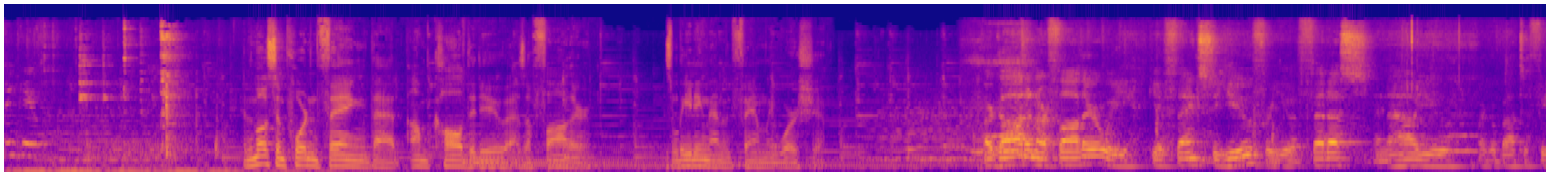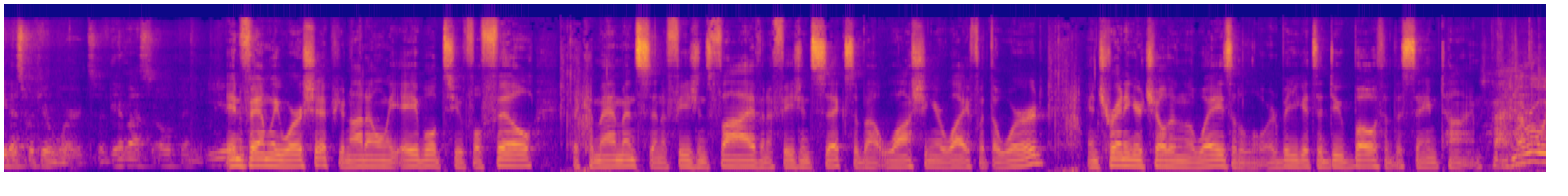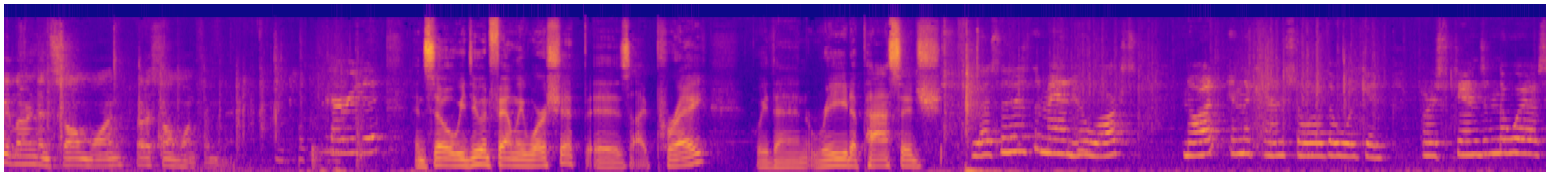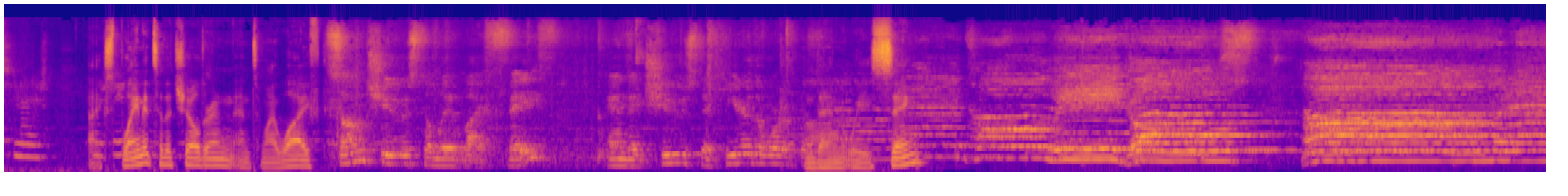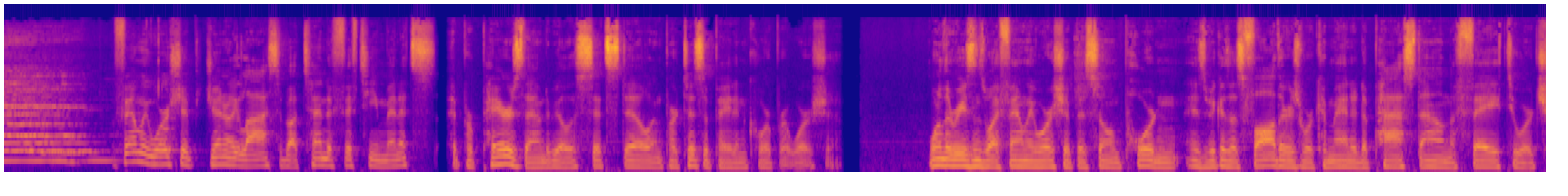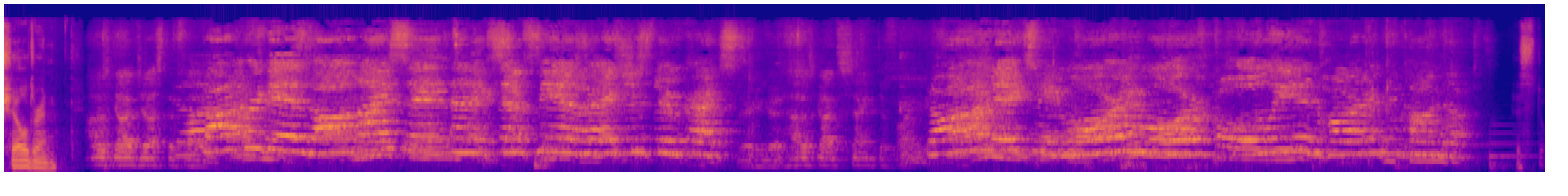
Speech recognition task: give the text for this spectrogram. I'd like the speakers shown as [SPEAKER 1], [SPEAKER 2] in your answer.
[SPEAKER 1] Thank you.
[SPEAKER 2] And the most important thing that I'm called to do as a father is leading them in family worship. Our God and our Father, we give thanks to you for you have fed us, and now you are about to feed us with your word. So give us open ears. In family worship, you're not only able to fulfill the commandments in Ephesians 5 and Ephesians 6 about washing your wife with the word and training your children in the ways of the Lord, but you get to do both at the same time. Remember what we learned in Psalm 1? Go to Psalm 1 for a minute.
[SPEAKER 1] Can I read it?
[SPEAKER 2] And so what we do in family worship is I pray, we then read a passage,
[SPEAKER 1] Blessed is the man who walks not in the counsel of the wicked, nor stands in the way of sinners.
[SPEAKER 2] I explain it to the children and to my wife. Some choose to live by faith and they choose to hear the word of God. And then we sing. Holy Ghost, Family worship generally lasts about 10 to 15 minutes. It prepares them to be able to sit still and participate in corporate worship. One of the reasons why family worship is so important is because as fathers, we're commanded to pass down the faith to our children. How does God justify?
[SPEAKER 1] God forgives all my sins and accepts me as righteous through Christ.
[SPEAKER 2] Very good. How does God sanctify you?
[SPEAKER 1] God makes me more and more holy in heart and conduct.
[SPEAKER 2] Histo-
